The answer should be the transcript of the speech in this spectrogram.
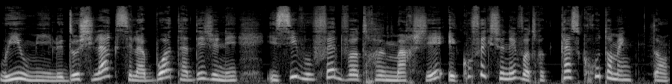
Oui, Oumi, le doshilak, c'est la boîte à déjeuner. Ici, vous faites votre marché et confectionnez votre casse-croûte en même temps.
